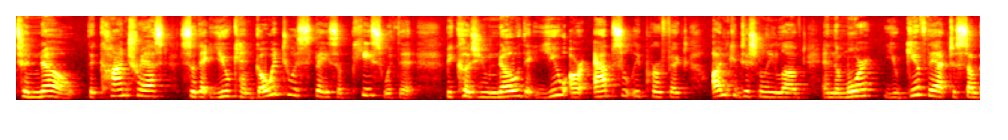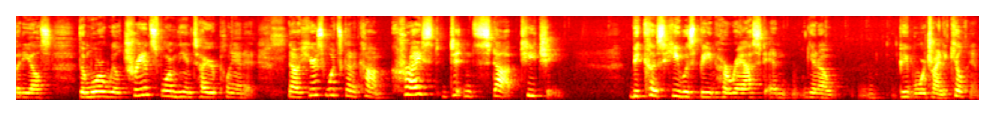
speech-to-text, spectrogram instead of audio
to know the contrast so that you can go into a space of peace with it because you know that you are absolutely perfect, unconditionally loved, and the more you give that to somebody else, the more we'll transform the entire planet. Now, here's what's going to come Christ didn't stop teaching because he was being harassed and, you know, people were trying to kill him.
